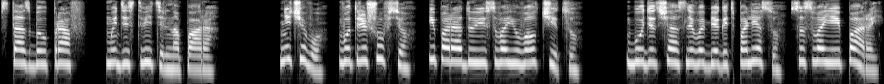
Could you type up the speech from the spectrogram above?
Стас был прав, мы действительно пара. Ничего, вот решу все и порадую и свою волчицу. Будет счастливо бегать по лесу со своей парой.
